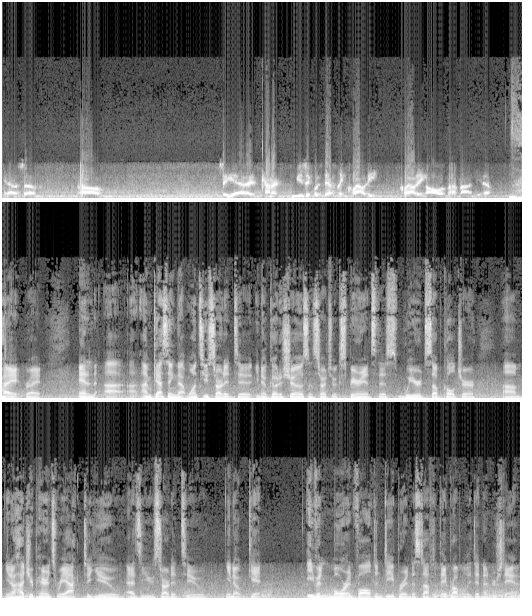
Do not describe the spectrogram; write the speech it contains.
you know. So, um, so yeah, it kind of music was definitely cloudy, clouding all of my mind, you know. Right, right. And uh, I'm guessing that once you started to, you know, go to shows and start to experience this weird subculture, um, you know, how'd your parents react to you as you started to, you know, get even more involved and deeper into stuff that they probably didn't understand?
